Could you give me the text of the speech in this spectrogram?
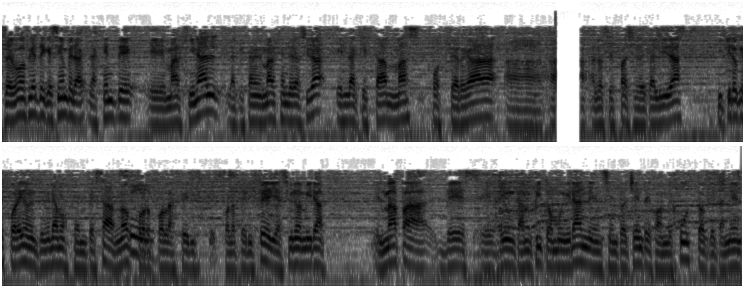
O sea, vos fíjate que siempre la, la gente eh, marginal, la que está en el margen de la ciudad, es la que está más postergada a, a- a los espacios de calidad. Y creo que es por ahí donde tendríamos que empezar, ¿no? Sí. Por, por, la por la periferia. Si uno mira el mapa, ves, eh, hay un campito muy grande en 180 de Juan B. Justo, que también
